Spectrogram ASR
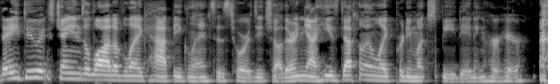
they do exchange a lot of like happy glances towards each other and yeah he's definitely like pretty much speed dating her here.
